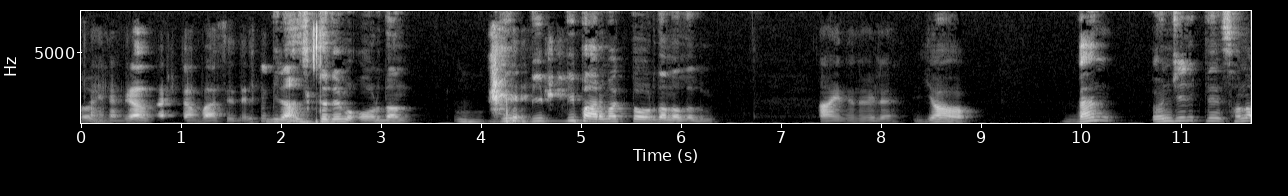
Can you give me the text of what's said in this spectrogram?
Tabii. Aynen biraz aşktan bahsedelim. Birazcık da değil mi oradan bir, bir, bir parmak da oradan alalım. Aynen öyle. Ya ben öncelikle sana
